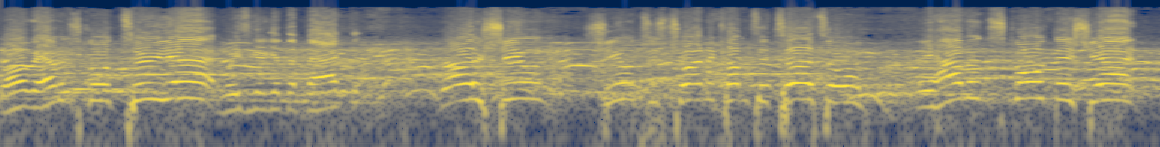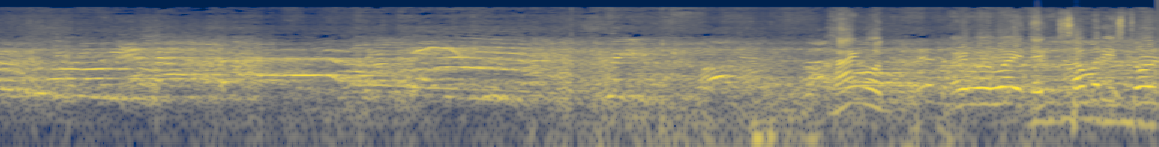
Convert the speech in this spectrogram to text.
Well, they haven't scored two yet. Well, he's gonna get the back. No, Shield, Shields is trying to come to Turtle. They haven't scored this yet. Hang on. Wait, wait, wait. They, somebody's thrown.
